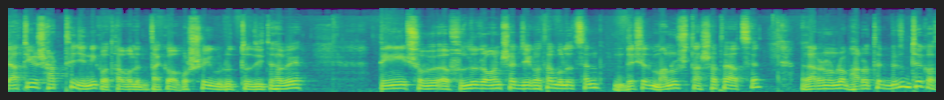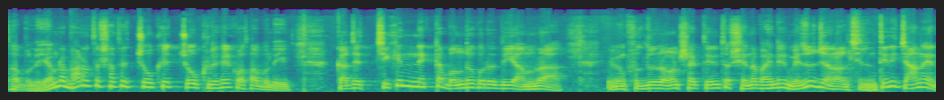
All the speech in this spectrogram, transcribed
জাতীয় স্বার্থে যিনি কথা বলেন, তাকে অবশ্যই গুরুত্ব দিতে হবে। তিনি ফজলুর রহমান সাহেব যে কথা বলেছেন, দেশের মানুষ তার সাথে আছে, কারণ আমরা ভারতের বিরুদ্ধে কথা বলি, আমরা ভারতের সাথে চোখে চোখ রেখে কথা বলি। কাজে চিকেন নেকটা বন্ধ করে দিয়ে আমরা, এবং ফজলুর রহমান সাহেব তিনি তো সেনাবাহিনীর মেজর জেনারেল ছিলেন, তিনি জানেন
